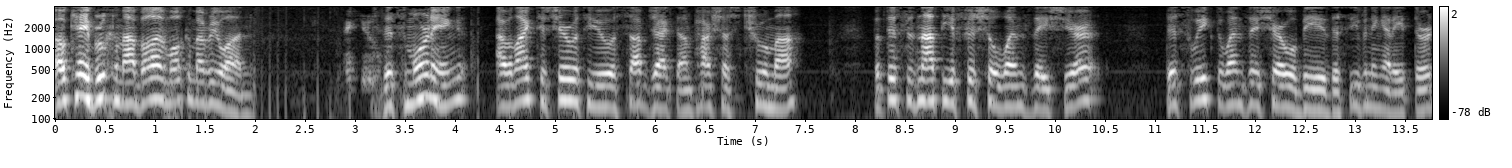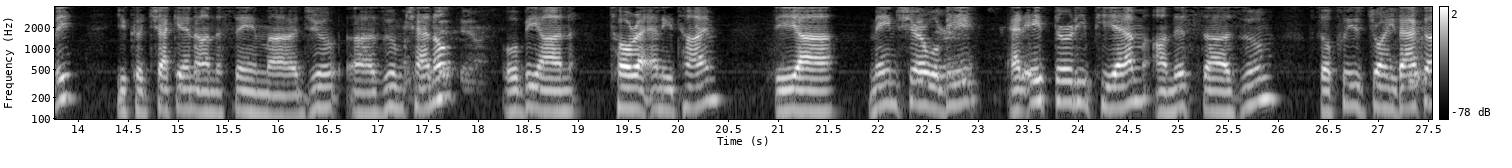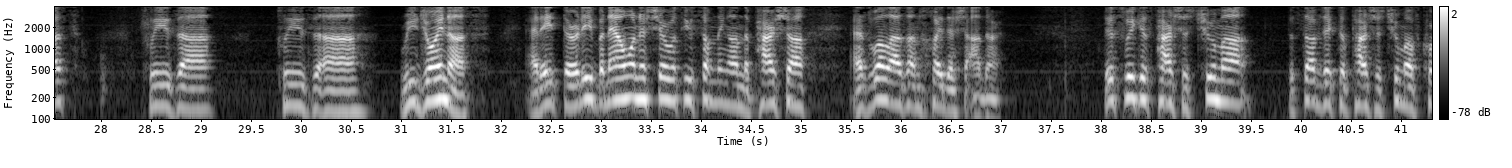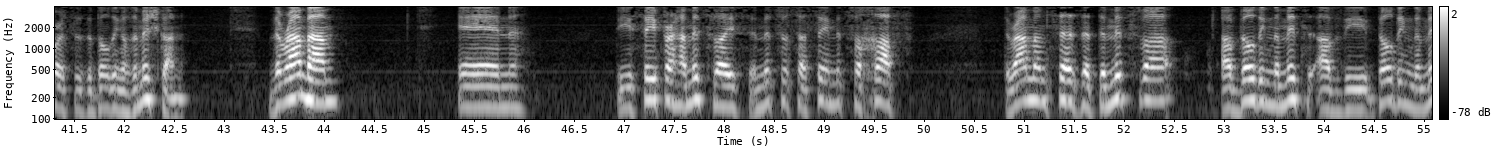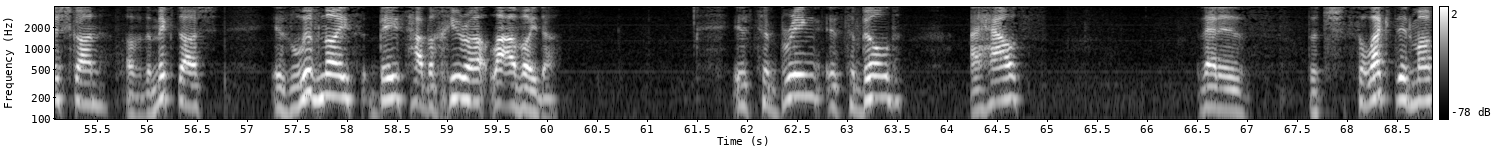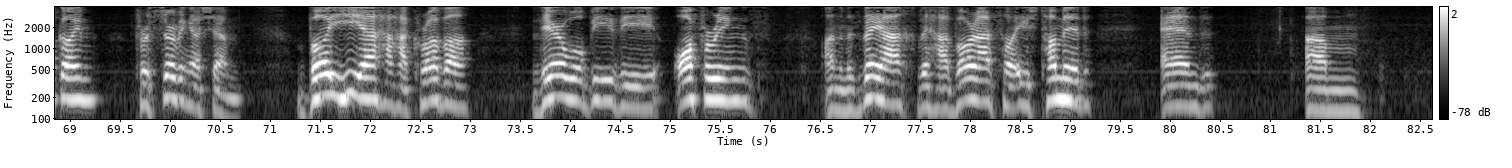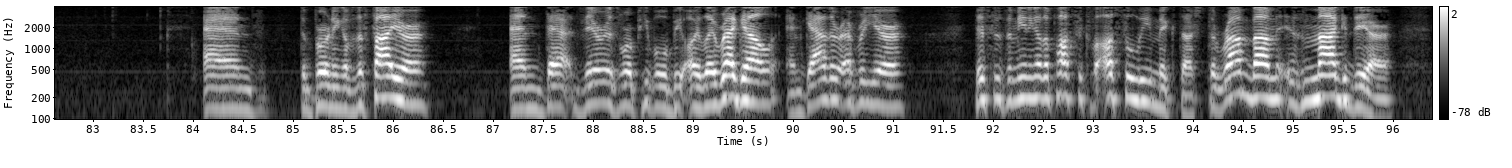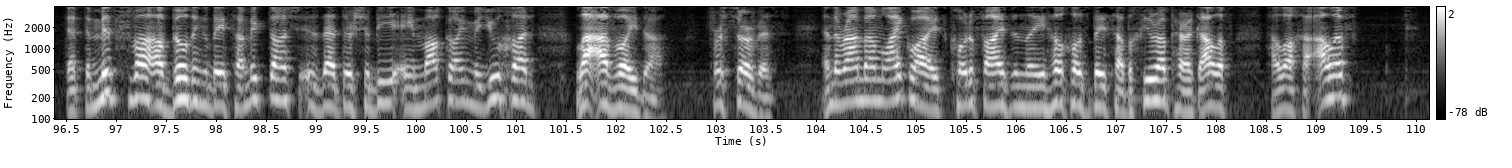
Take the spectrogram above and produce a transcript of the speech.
Okay, Bruchim Abba, and welcome everyone. Thank you. This morning, I would like to share with you a subject on Parshas Truma, but this is not the official Wednesday share. This week, the Wednesday share will be this evening at 8.30. You could check in on the same uh, Ju- uh, Zoom channel. It will be on Torah anytime. The uh, main share will be at 8.30 p.m. on this uh, Zoom, so please join back us. Please, uh, please uh, rejoin us at 8.30. But now I want to share with you something on the Parsha as well as on Chodesh Adar. This week is Parshas Truma. The subject of Parshas Truma, of course, is the building of the Mishkan. The Rambam in the Sefer HaMitzvahs, in Mitzvah Saseh Mitzvah Chaf, the Rambam says that the mitzvah of building the mitz- of the building the Mishkan of the Mikdash is livnois beis habachira la'avoida. Is to bring is to build a house that is the selected makom for serving Hashem. Boyiyah hahakrava. There will be the offerings on the mizbeach v'havaras ha'esh tamid and um and the burning of the fire and that there is where people will be oile regel and gather every year. This is the meaning of the pasuk of Asuli Mikdash. The Rambam is magdir that the mitzvah of building the Beis Hamikdash is that there should be a makom meyuchad la'avoida for service. And the Rambam likewise codifies in the Hilchos Beis Habachira, Parak Aleph, Halacha Aleph,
